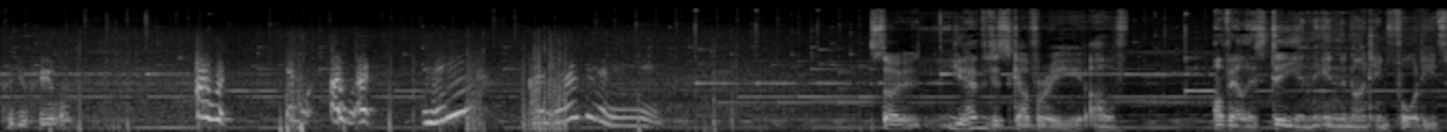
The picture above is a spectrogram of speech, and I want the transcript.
Could you feel it? I would. It, I, I, me? I, wasn't any me. So you have the discovery of of LSD in, in the 1940s.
